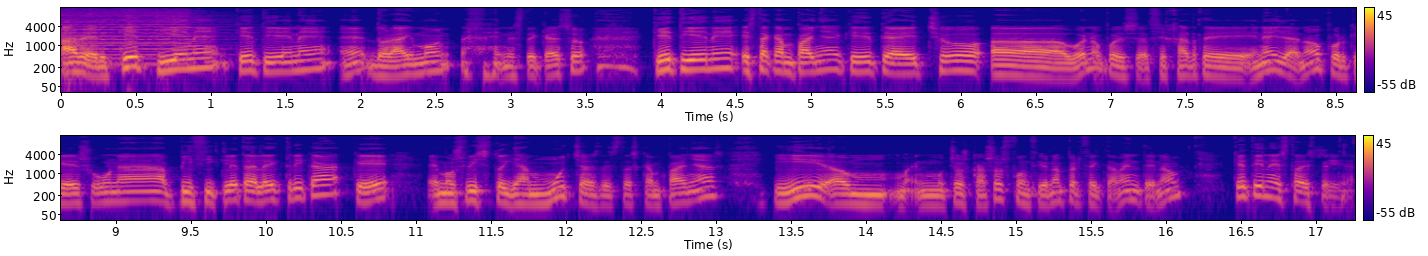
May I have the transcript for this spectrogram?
A ver, ¿qué tiene, qué tiene eh, Doraemon, en este caso, qué tiene esta campaña que te ha hecho, ah, bueno, pues fijarte en ella, ¿no? Porque es una bicicleta eléctrica que hemos visto ya muchas de estas campañas y um, en muchos casos funcionan perfectamente, ¿no? ¿Qué tiene esta de especial?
